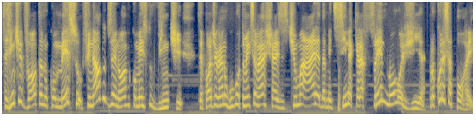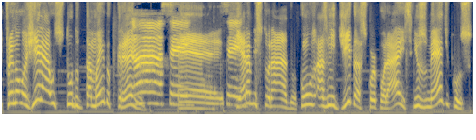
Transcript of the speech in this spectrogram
Se a gente volta no começo, final do 19, começo do 20, você pode jogar no Google também que você vai achar. Existia uma área da medicina que era frenologia. Procura essa porra aí. Frenologia era o estudo do tamanho do crânio. Ah, sei. é, sei. que era misturado com as medidas corporais e os médicos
